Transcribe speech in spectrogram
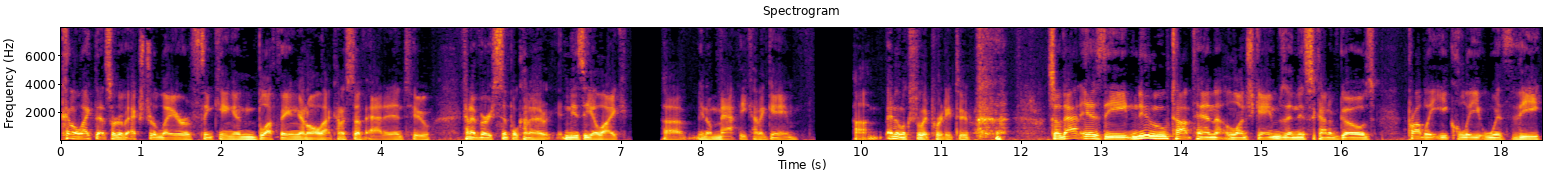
kind of like that sort of extra layer of thinking and bluffing and all that kind of stuff added into kind of very simple kind of Knizia like, uh, you know, mathy kind of game. Um, and it looks really pretty too. so that is the new top 10 lunch games. And this kind of goes probably equally with the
